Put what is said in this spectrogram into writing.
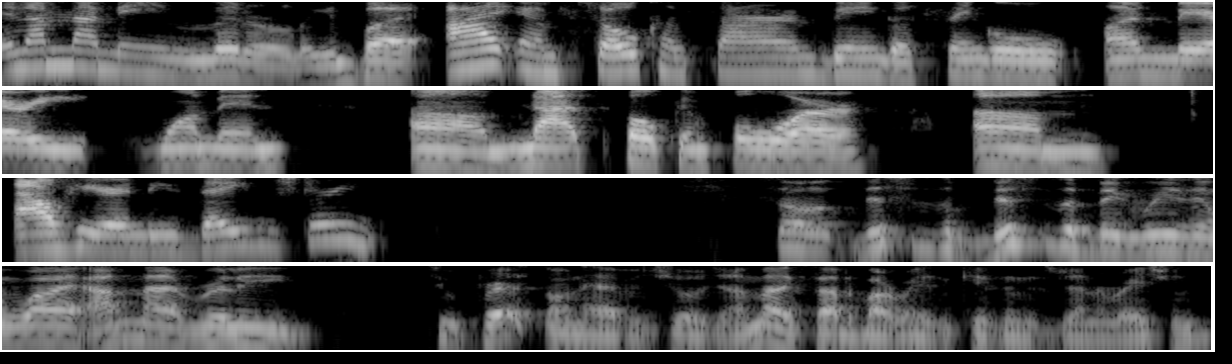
and I'm not mean literally, but I am so concerned being a single, unmarried woman, um, not spoken for, um, out here in these dating streets. So this is a this is a big reason why I'm not really too pressed on having children. I'm not excited about raising kids in this generation.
